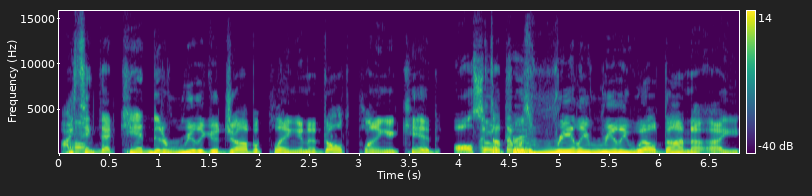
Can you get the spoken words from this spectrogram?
I Um, think that kid did a really good job of playing an adult playing a kid. Also, I thought that was really, really well done. I,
